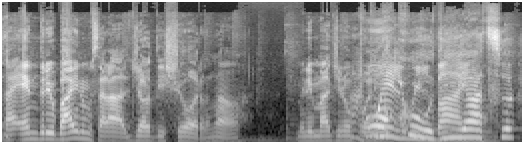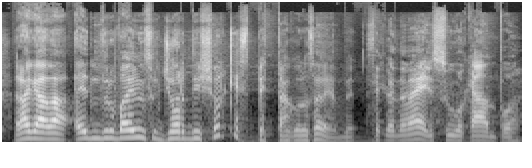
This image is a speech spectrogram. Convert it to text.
Ma Andrew Bynum sarà il Jordi Shore, no? Me lo immagino un Ah, po' oh, lì. il Porco Will Bynum. Diaz. Raga, ma Andrew Bynum su Jordi Shore che spettacolo sarebbe. Secondo me è il suo campo.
